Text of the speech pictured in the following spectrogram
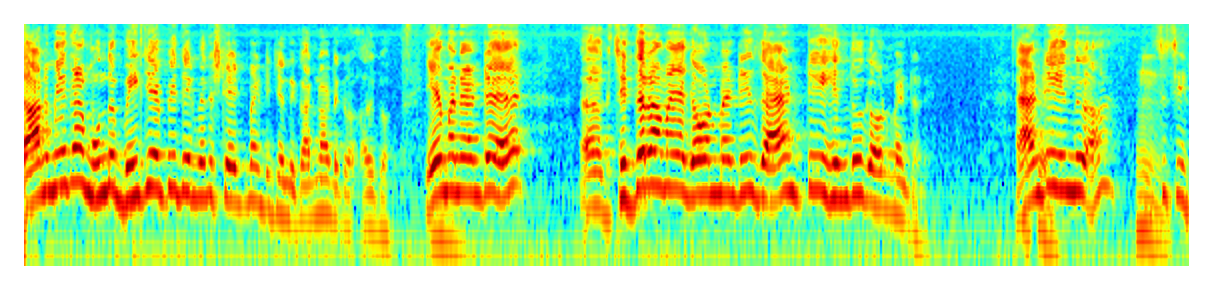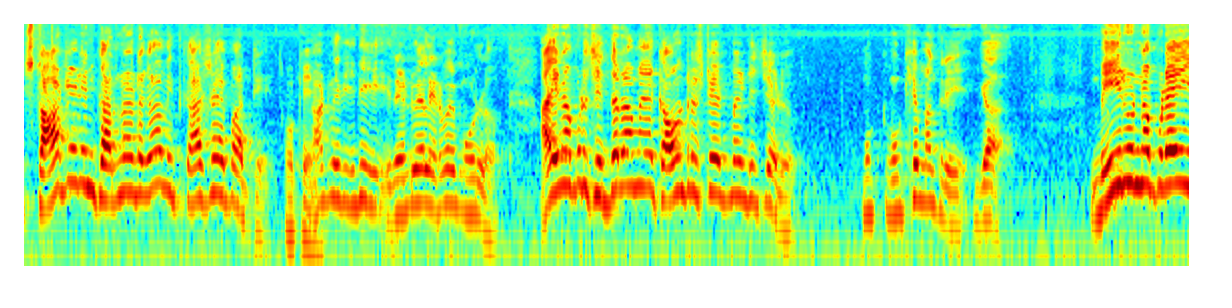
దాని మీద ముందు బీజేపీ దీని మీద స్టేట్మెంట్ ఇచ్చింది కర్ణాటకలో. అదిగో. ఏమని అంటే Siddaramaiah government is anti Hindu government అని anti Hindu it started in Karnataka with కాషాయ పార్టీ ఓకే నాట్ విత్ ఇది రెండు వేల ఇరవై మూడులో. అయినప్పుడు సిద్ధరామయ్య కౌంటర్ స్టేట్మెంట్ ఇచ్చాడు. ముఖ్య ముఖ్యమంత్రిగా. మీరున్నప్పుడే ఈ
